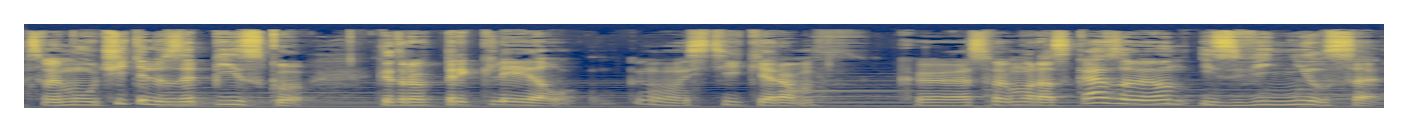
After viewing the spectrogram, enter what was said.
своему учителю записку, которую приклеил ну, стикером к своему рассказу, и он извинился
